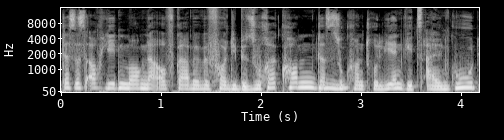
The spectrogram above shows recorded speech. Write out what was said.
Das ist auch jeden Morgen eine Aufgabe, bevor die Besucher kommen, das mhm. zu kontrollieren. Geht's allen gut?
